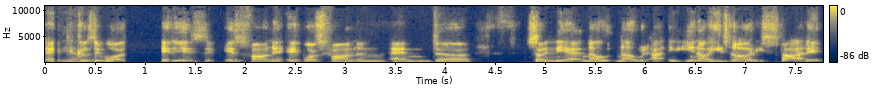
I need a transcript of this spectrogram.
yeah. because it was, it is, it is fun. It, it was fun, and and uh, so yeah, no, no, you know, he's already started.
